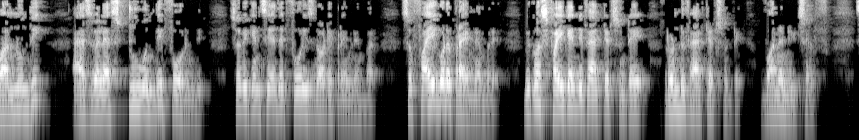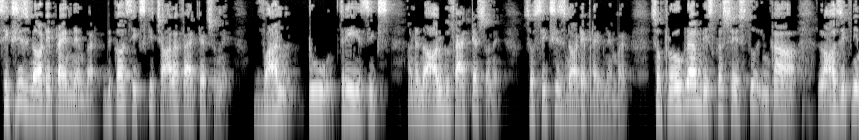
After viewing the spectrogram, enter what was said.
వన్ ఉంది యాజ్ వెల్ యాజ్ టూ ఉంది ఫోర్ ఉంది. So we can say that four is not a prime number so five కూడా ప్రైమ్ నెంబరే బికాస్ ఫైవ్కి ఎన్ని ఫ్యాక్టర్స్ ఉంటాయి? రెండు ఫ్యాక్టర్స్ ఉంటాయి. One and itself six is not a prime number because సిక్స్కి చాలా ఫ్యాక్టర్స్ ఉన్నాయి. వన్ టూ త్రీ సిక్స్ అంటే నాలుగు ఫ్యాక్టర్స్ ఉన్నాయి. So six is not a prime number so program discuss చేస్తూ ఇంకా లాజిక్ని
